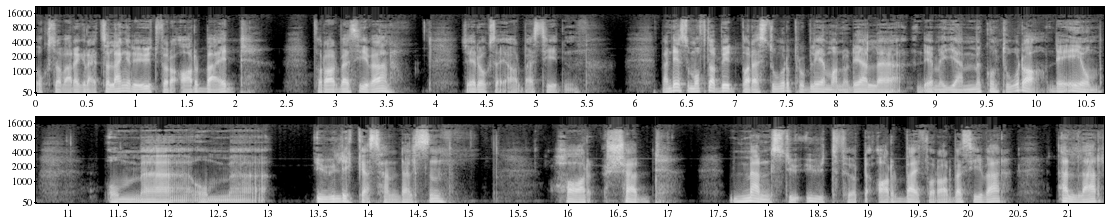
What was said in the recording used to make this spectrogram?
også være greit. Så lenge du utfører arbeid for arbeidsgiver, så er det også i arbeidstiden. Men det som ofte har bydd på de store problemene når det gjelder det med hjemmekontor, da, det er om, om, eh, om uh, ulykkeshendelsen har skjedd mens du utførte arbeid for arbeidsgiver, eller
